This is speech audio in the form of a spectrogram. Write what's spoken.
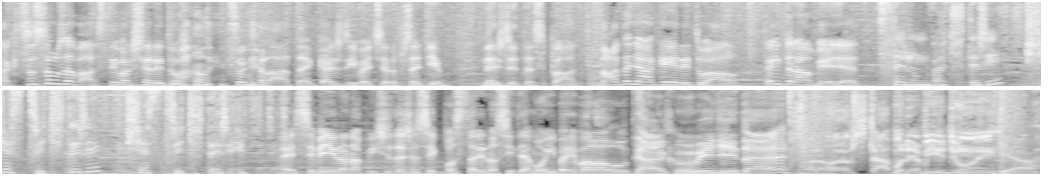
Tak co jsou za vás ty vaše rituály, co děláte každý večer předtím, než jdete spát? Máte nějaký rituál? Dejte nám vědět. 724 634 634. A jestli mi někdo napíšete, že si k posteli nosíte mojí bejvalou, tak uvidíte. Hold up, hold up, stop whatever you're doing. Yeah.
